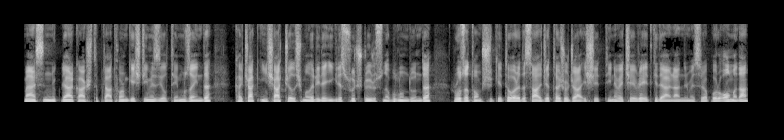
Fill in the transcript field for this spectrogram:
Mersin Nükleer Karşıtı Platform geçtiğimiz yıl Temmuz ayında kaçak inşaat çalışmaları ile ilgili suç duyurusunda bulunduğunda Rosatom şirketi orada sadece taş ocağı işlettiğini ve çevre etki değerlendirmesi raporu olmadan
